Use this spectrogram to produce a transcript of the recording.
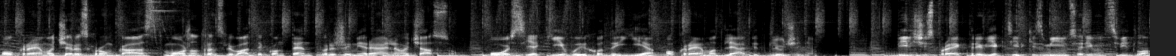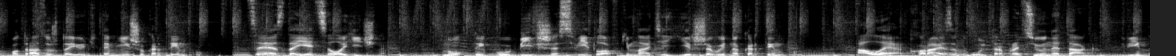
Окремо через Chromecast можна транслювати контент в режимі реального часу. Ось які виходи є окремо для підключення. Більшість проекторів, як тільки змінюється рівень світла, одразу ж дають темнішу картинку. Це здається логічним. Ну, типу, більше світла в кімнаті гірше видно картинку. Але Horizon Ultra працює не так. Він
